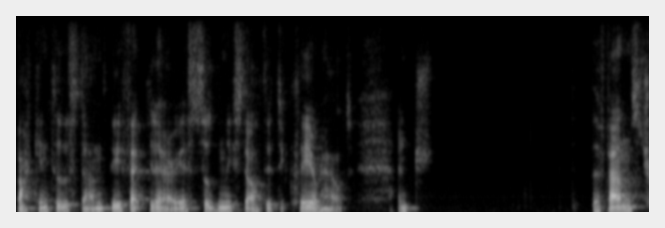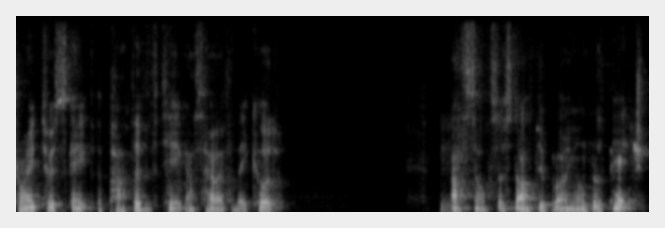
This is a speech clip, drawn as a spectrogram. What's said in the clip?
back into the stand, the affected area suddenly started to clear out, and The fans tried to escape the path of the tear gas however they could. The gas also started blowing onto the pitch,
